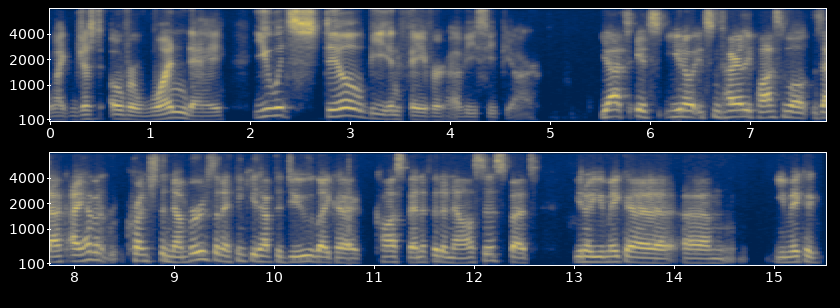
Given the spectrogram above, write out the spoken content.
like just over one day you would still be in favor of eCPR. Yeah, it's it's you know it's entirely possible, Zach. I haven't crunched the numbers, and I think you'd have to do like a cost benefit analysis. But you know, you make a um, you make a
